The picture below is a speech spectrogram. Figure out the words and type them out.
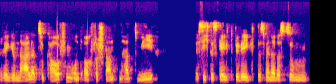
regionaler zu kaufen und auch verstanden hat, wie sich das Geld bewegt. Dass wenn er das zum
